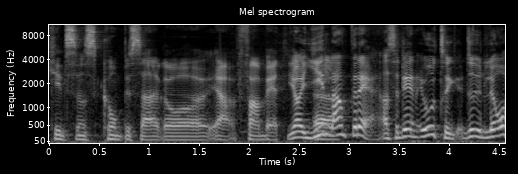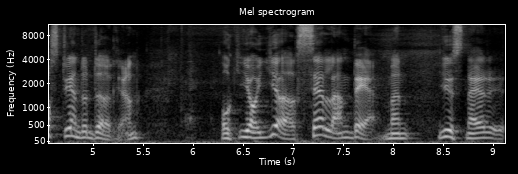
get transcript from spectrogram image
Kidsens kompisar och ja, fan vet. Jag gillar Ja. inte det. Alltså det är en otrygg... Du låste ju ändå dörren. Och jag gör sällan det. Men just när jag,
